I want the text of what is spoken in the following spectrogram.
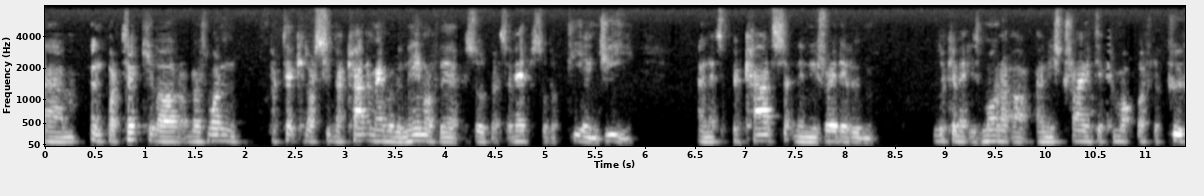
Um, in particular, there's one particular scene, I can't remember the name of the episode, but it's an episode of TNG, and it's Picard sitting in his ready room looking at his monitor and he's trying to come up with the proof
